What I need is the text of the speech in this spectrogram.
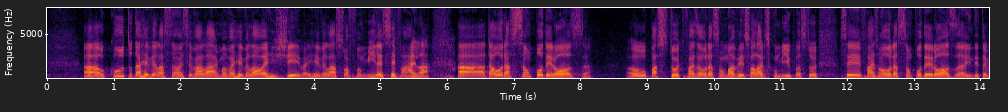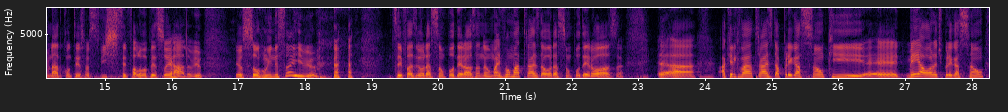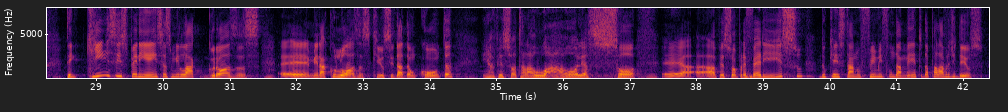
Ah, o culto da revelação, aí você vai lá, a irmã vai revelar o RG, vai revelar a sua família, aí você vai lá. Ah, da oração poderosa, o pastor que faz a oração, uma vez falaram isso comigo, pastor, você faz uma oração poderosa em determinado contexto, vixe, você falou a pessoa errada, viu? Eu sou ruim nisso aí, viu? Sei fazer oração poderosa, não. Mas vamos atrás da oração poderosa. É, a, aquele que vai atrás da pregação, que é, é meia hora de pregação, tem 15 experiências milagrosas, é, é, miraculosas que o cidadão conta. E a pessoa está lá, uau, olha só. É, a, a, pessoa prefere isso do que estar no firme fundamento da palavra de Deus.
